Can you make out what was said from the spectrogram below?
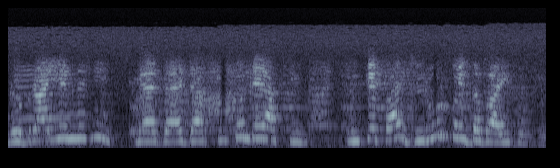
घबराइए नहीं मैं अजय डॉक्टर को ले आती हूँ। उनके पास ज़रूर कोई दवाई होगी।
